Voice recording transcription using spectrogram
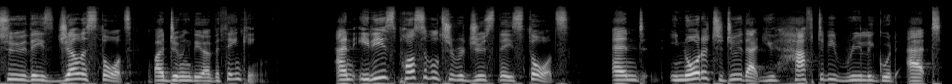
to these jealous thoughts by doing the overthinking. And it is possible to reduce these thoughts. And in order to do that, you have to be really good at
